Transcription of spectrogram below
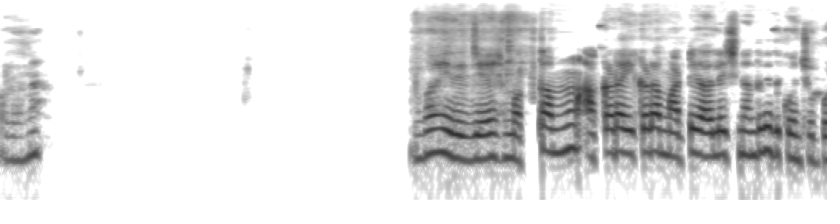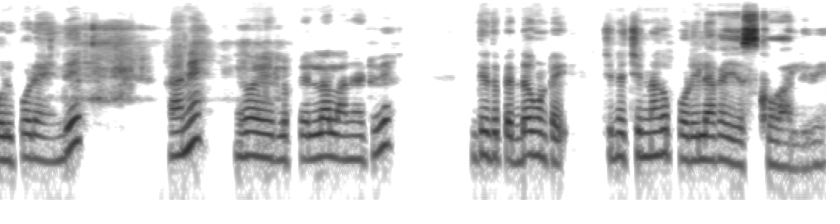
అవునా ఇంకా ఇది చేసి మొత్తం అక్కడ ఇక్కడ మట్టి కదిలించినందుకు ఇది కొంచెం పొడి పొడి అయింది. కానీ ఇగో ఇట్లా పిల్లలు అనేటివి ఇంత ఇంత పెద్దగా ఉంటాయి. చిన్న చిన్నగా పొడిలాగా చేసుకోవాలి ఇవి.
